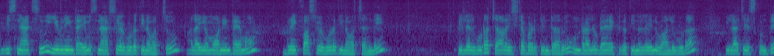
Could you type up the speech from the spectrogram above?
ఇవి స్నాక్స్ ఈవినింగ్ టైం స్నాక్స్గా కూడా తినవచ్చు. అలాగే మార్నింగ్ టైము బ్రేక్ఫాస్ట్గా కూడా తినవచ్చండి. పిల్లలు కూడా చాలా ఇష్టపడి తింటారు ఉండ్రాలు డైరెక్ట్గా తినలేని వాళ్ళు కూడా ఇలా చేసుకుంటే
